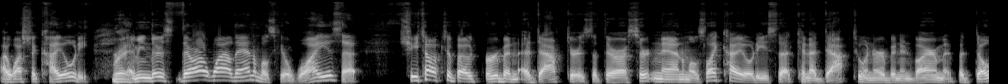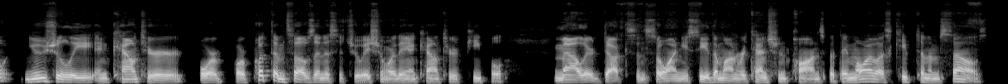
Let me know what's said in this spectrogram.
I watched a coyote. Right. I mean there's there are wild animals here. Why is that she talked about urban adapters, that there are certain animals like coyotes that can adapt to an urban environment, but don't usually encounter or, or put themselves in a situation where they encounter people. Mallard ducks and so on, you see them on retention ponds, but they more or less keep to themselves.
